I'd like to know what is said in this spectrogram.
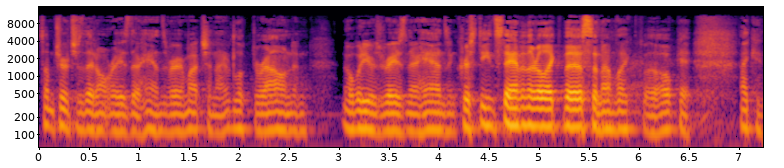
Some churches they don't raise their hands very much and i looked around and nobody was raising their hands and christine's standing there like this and i'm like well, okay i can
